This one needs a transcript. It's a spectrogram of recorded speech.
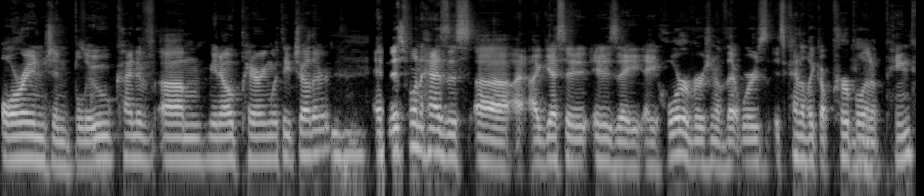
orange and blue kind of um, you know pairing with each other mm-hmm. and this one has this uh, I, I, guess it is a, a, horror version of that where it's, it's kind of like a purple mm-hmm. and a pink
